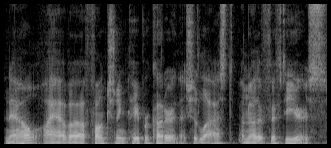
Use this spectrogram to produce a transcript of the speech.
Now I have a functioning paper cutter that should last another 50 years.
